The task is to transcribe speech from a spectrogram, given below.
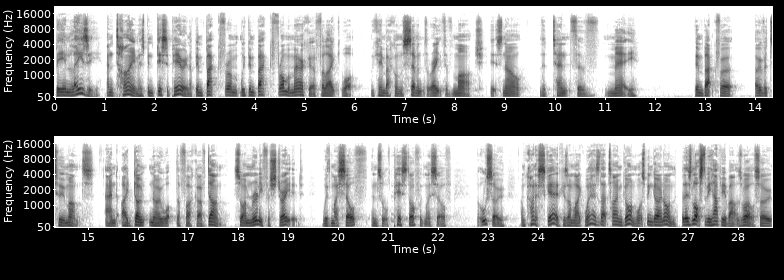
being lazy and time has been disappearing. I've been back from, we've been back from America for like, what? We came back on the 7th or 8th of March. It's now the 10th of May. Been back for over two months and I don't know what the fuck I've done. So I'm really frustrated with myself and sort of pissed off with myself, but also I'm kind of scared because I'm like, where's that time gone? What's been going on? But there's lots to be happy about as well. So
